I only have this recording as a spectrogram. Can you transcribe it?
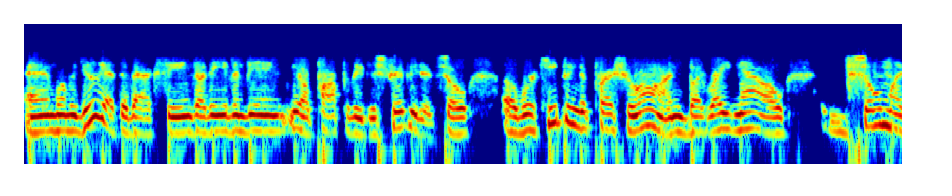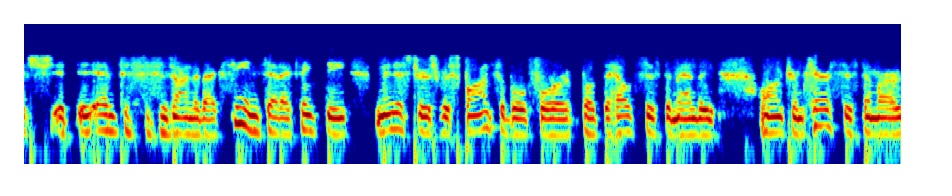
And when we do get the vaccines, are they even being, you know, properly distributed? So uh, we're keeping the pressure on, but right now, so much emphasis is on the vaccines that I think the ministers responsible for both the health system and the long-term care system are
